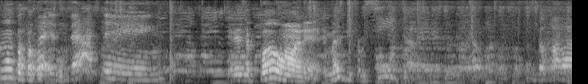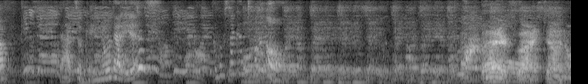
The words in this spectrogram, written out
What is Bow fall off. That's okay. You know what that is? It looks like a tunnel. Butterfly tunnel.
